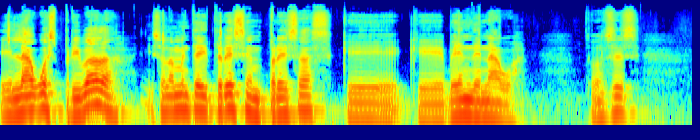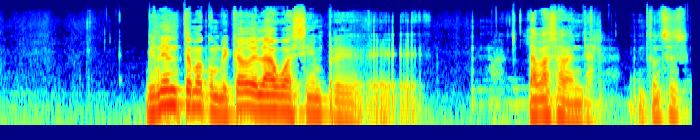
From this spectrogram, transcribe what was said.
el agua es privada y solamente hay tres empresas que, venden agua. Entonces, viene un tema complicado, el agua siempre eh, la vas a vender. Entonces,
